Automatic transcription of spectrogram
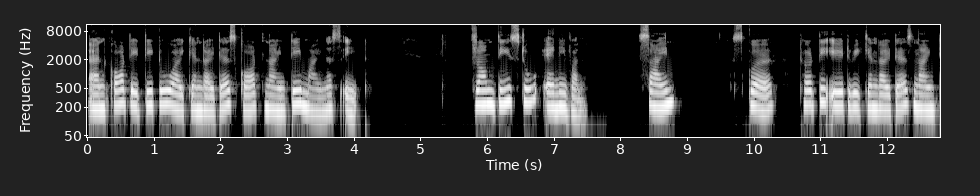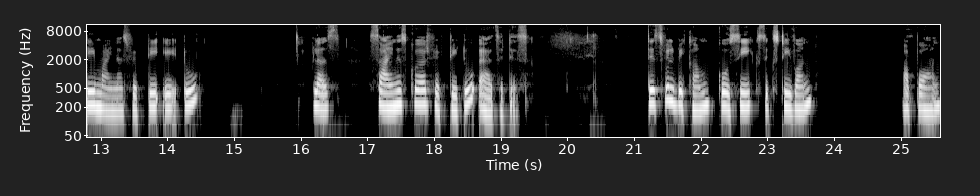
And cot 82 I can write as cot 90 minus 8. From these two any one. Sine square 38 we can write as 90 minus 52 plus sine square 52 as it is. This will become cosec 61 upon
